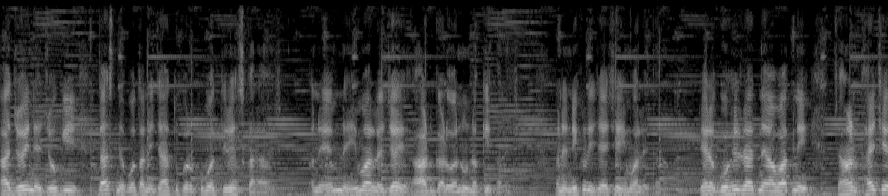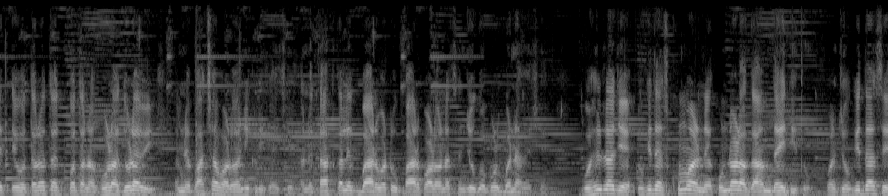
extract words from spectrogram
આ જોઈને જોગીદાસને પોતાની જાત ઉપર ખૂબ જ તિરસ્કાર આવે છે અને એમને હિમાલય જઈ હાડ ગાળવાનું નક્કી કરે છે અને નીકળી જાય છે હિમાલય તરફ. જ્યારે ગોહિલરાજને આ વાતની જાણ થાય છે, તેઓ તરત જ પોતાના ઘોડા દોડાવી એમને પાછા વાળવા નીકળી જાય છે અને તાત્કાલિક બારવટું પાર પાડવાના સંજોગો પણ બનાવે છે. ગોહિલરાજે જોગીદાસ કુમારને કુંડાળા ગામ દઈ દીધું, પણ જોગીદાસે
